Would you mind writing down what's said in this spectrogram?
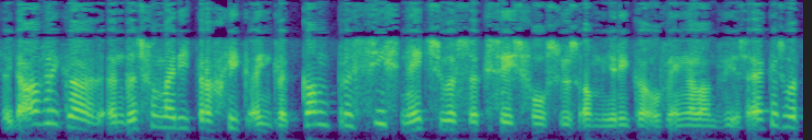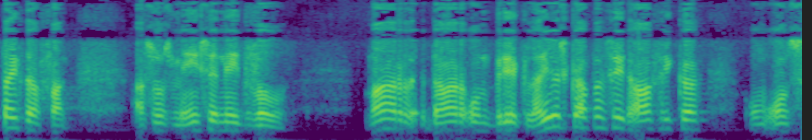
Suid-Afrika en dis vir my die tragiek eintlik kan presies net so suksesvol soos Amerika of Engeland wees. Ek is oortuig daarvan as ons mense net wil. Maar daar ontbreek leierskap in Suid-Afrika om ons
